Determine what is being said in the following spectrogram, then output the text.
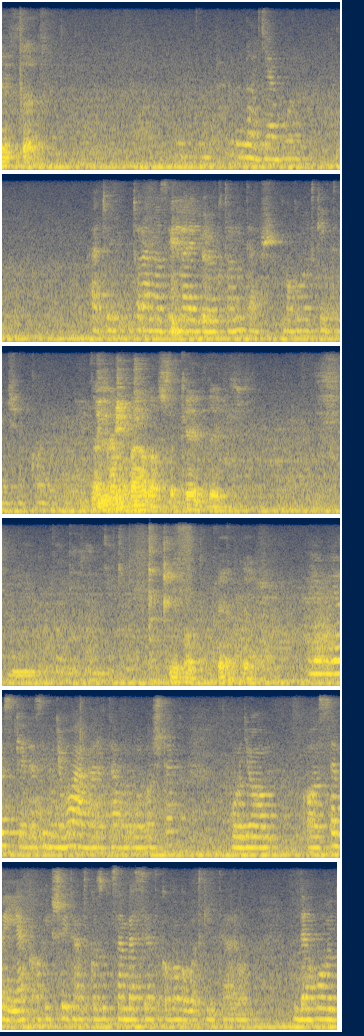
érted? Nagyjából. Hát, hogy talán azért, mert egy örök tanítás Bhagavad Gita, és akkor De nem válasz a kérdés. Mi volt a kérdés? Ja, hogy azt kérdezi, hogy a Mahábáratában olvasták, hogy a, a személyek, akik sétáltak az utcán, beszéltek a Bhagavad Gita-ról, de hogy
